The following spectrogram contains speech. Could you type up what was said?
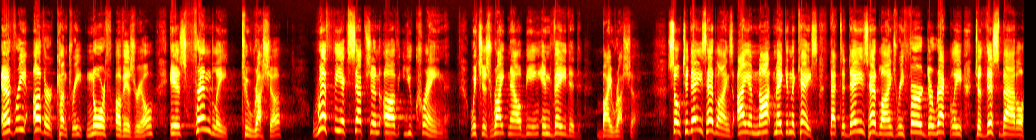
Every other country north of Israel is friendly to Russia, with the exception of Ukraine, which is right now being invaded by Russia. So today's headlines, I am not making the case that today's headlines refer directly to this battle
